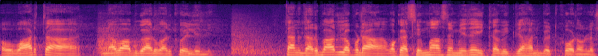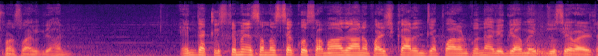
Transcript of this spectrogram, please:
వార్త నవాబు గారు వరకు వెళ్ళింది. తన దర్బారు లోపల ఒక సింహాసనం మీద ఇక విగ్రహాన్ని పెట్టుకోవడం లక్ష్మణస్వామి విగ్రహాన్ని. ఎంత క్లిష్టమైన సమస్యకు సమాధాన పరిష్కారం చెప్పాలనుకున్న ఆ విగ్రహం వైపు చూసేవాడట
